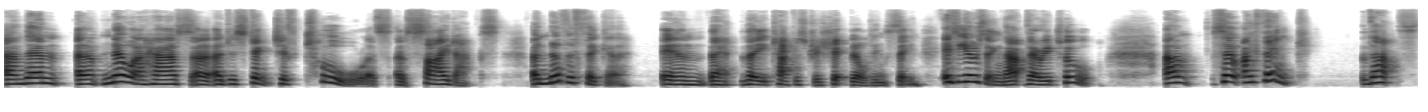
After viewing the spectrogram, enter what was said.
And then uh, Noah has a, a distinctive tool as a side axe. Another figure in the, the tapestry shipbuilding scene is using that very tool. Um, so I think that's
